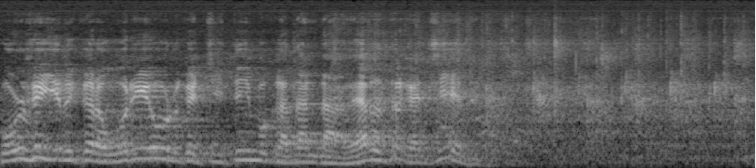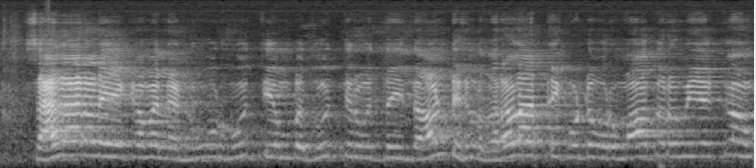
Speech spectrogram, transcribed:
கொள்கை இருக்கிற ஒரே ஒரு கட்சி திமுக தாண்டா வேற கட்சியே இல்லை. சாதாரண இயக்கம் அல்ல. நூறு நூற்றி ஐம்பது நூற்றி இருபத்தைந்து ஆண்டுகள் வரலாற்றை கொண்ட ஒரு மாபெரும் இயக்கம்.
